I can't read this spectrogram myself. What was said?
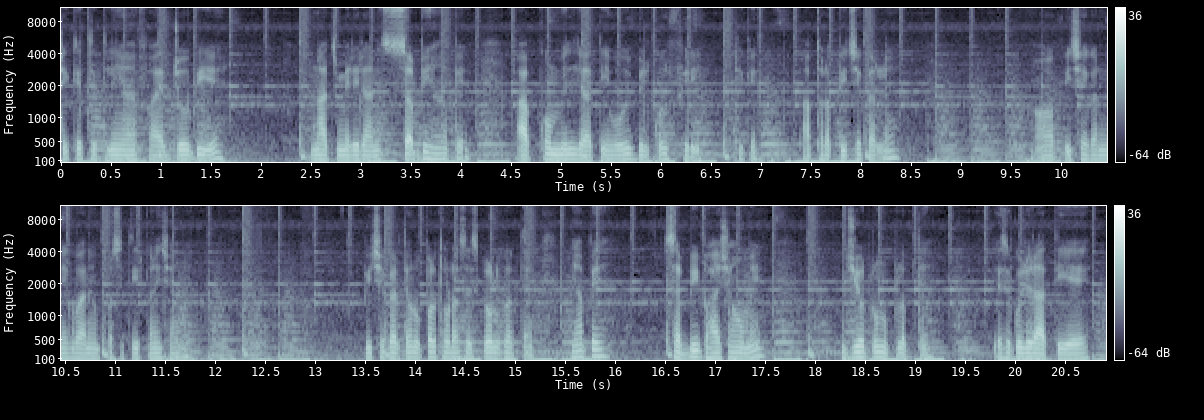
ठीक है, तितलियाँ फायद जो भी है, नाच मेरी रानी, सब यहाँ पे आपको मिल जाती हैं, वो भी बिल्कुल फ्री। ठीक है, आप थोड़ा पीछे कर लें। और पीछे करने के बाद में ऊपर से तीर का निशान है। पीछे करते हैं और ऊपर थोड़ा सा स्क्रॉल करते हैं। यहाँ पे सभी भाषाओं में जियो टून उपलब्ध है। जैसे गुजराती है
